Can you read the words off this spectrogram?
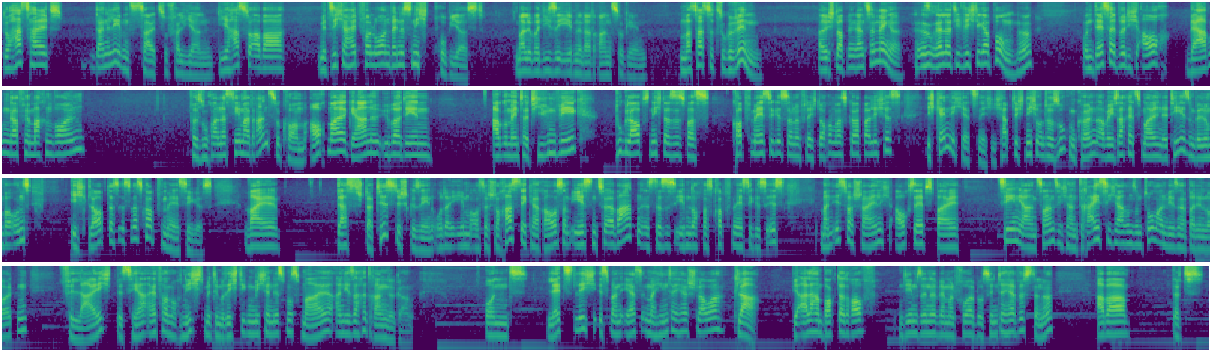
du hast halt deine Lebenszeit zu verlieren. Die hast du aber mit Sicherheit verloren, wenn du es nicht probierst, mal über diese Ebene da dran zu gehen. Und was hast du zu gewinnen? Also ich glaube eine ganze Menge. Das ist ein relativ wichtiger Punkt. Ne? Und deshalb würde ich auch Werbung dafür machen wollen, versuche an das Thema dran zu kommen. Auch mal gerne über den argumentativen Weg. Du glaubst nicht, dass es was Kopfmäßiges, sondern vielleicht doch irgendwas Körperliches. Ich kenne dich jetzt nicht. Ich habe dich nicht untersuchen können, aber ich sage jetzt mal in der Thesenbildung bei uns, ich glaube, das ist was Kopfmäßiges. Weil das statistisch gesehen oder eben aus der Stochastik heraus am ehesten zu erwarten ist, dass es eben doch was Kopfmäßiges ist. Man ist wahrscheinlich auch selbst bei 10 Jahren, 20 Jahren, 30 Jahren Symptomanwesenheit bei den Leuten vielleicht bisher einfach noch nicht mit dem richtigen Mechanismus mal an die Sache drangegangen. Und letztlich ist man erst immer hinterher schlauer. Klar, wir alle haben Bock darauf, in dem Sinne, wenn man vorher bloß hinterher wüsste. Ne? Aber das,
